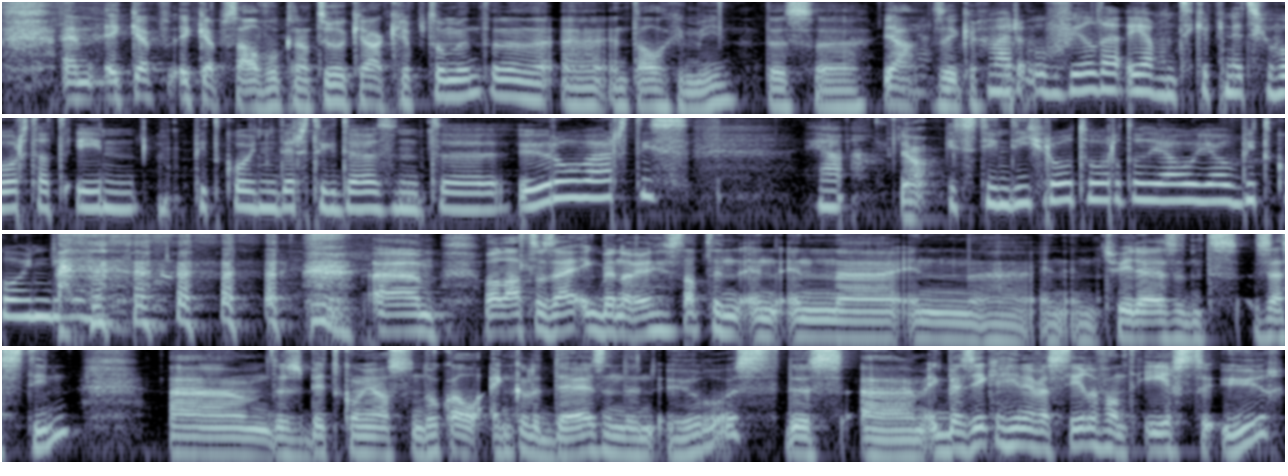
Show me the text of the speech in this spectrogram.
en ik heb, ik heb zelf ook natuurlijk ja, cryptomunten in, uh, in het algemeen. Dus uh, ja, ja, zeker. Maar hoeveel dat... Ja, want ik heb net gehoord dat één bitcoin 30.000 uh, euro waard is. Ja. ja. Is het in die grootorde, jouw, jouw bitcoin? Die um, wel, laten we zeggen, ik ben erin gestapt in, in, in, uh, in, uh, in, in 2016. Um, dus bitcoin ja, stond ook al enkele duizenden euro's. Dus um, ik ben zeker geen investeerder van het eerste uur.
